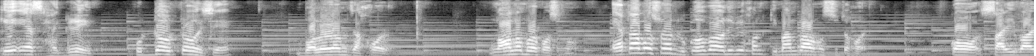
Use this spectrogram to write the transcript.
কে এছ হেগ্ৰে। শুদ্ধ উত্তৰ হৈছে বলৰাম জাখৰ। ন নম্বৰ প্ৰশ্ন। এটা বছৰত লোকসভাৰ অধিৱেশন কিমানবাৰ অনুষ্ঠিত হয়? ক চাৰিবাৰ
